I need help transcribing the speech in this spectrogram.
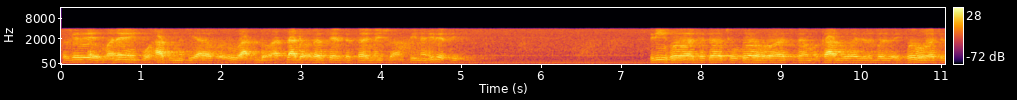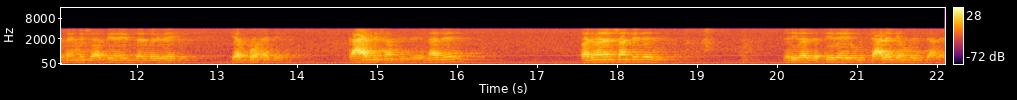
તો કે મને અહીં પોહાતું નથી આવ્યો બહુ આટલું આટલા ડોલર છે તો તોય મેં શાંતિ નહીં રહેતી. સ્ત્રી હોવા છતાં છોકરો હોવા છતાં મકાન હોવા છતાં બધું વૈભવ હોવા છતાં મેં શાંતિ નહીં. બધી કેમ પોહાય છે કાયમની શાંતિ જોઈએ. ના જોઈએ? પરમાનન્ટ શાંતિ જોઈએ? ઘડી વાર જતી રહે એવું ચાલે કેમ કઈ ચાલે?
